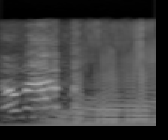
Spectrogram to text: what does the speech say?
No mapa.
